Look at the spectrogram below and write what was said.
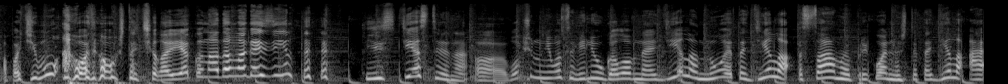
А почему? А потому что человеку надо в магазин. Естественно. А, в общем, на него завели уголовное дело, но это дело самое прикольное, что это дело о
